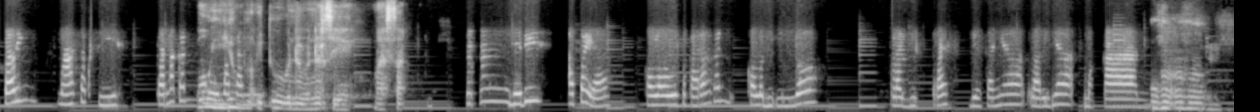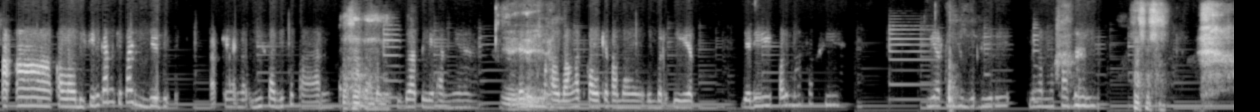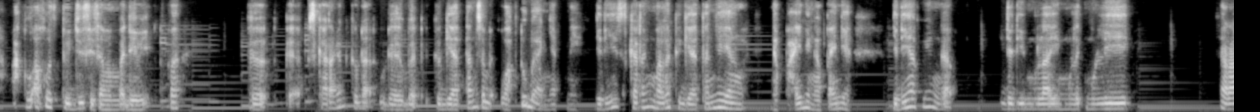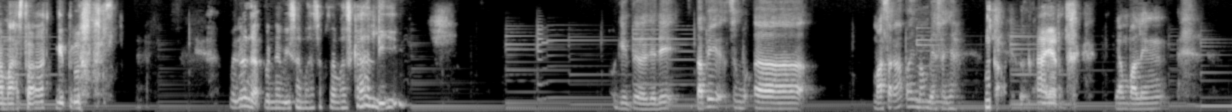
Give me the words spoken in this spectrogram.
Paling masak sih. Karena kan Oh iya, makan Mbak, itu benar-benar sih masak. Mm-mm, jadi apa ya? Kalau sekarang kan kalau di Indo lagi stres biasanya larinya makan. Mhm, mhm, Ah, ah, kalau di sini kan kita jadi kayak nggak bisa gitu kan. mhm, Nggak mhm. banyak juga pilihannya. Iya, Dan iya, iya. mahal banget kalau kita mau Eats. Jadi paling masak sih biar menghibur diri dengan makanan. Aku aku setuju sih sama Mbak Dewi. Apa ke, ke- sekarang kan udah udah kegiatan sampai waktu banyak nih. Jadi sekarang malah kegiatannya yang ngapain ya ngapain ya. Jadi aku yang nggak jadi mulai ngulik-ngulik cara masak gitu loh. Padahal nggak pernah bisa masak sama sekali. gitu jadi tapi eh, masak apa emang biasanya Kak, Air. yang paling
